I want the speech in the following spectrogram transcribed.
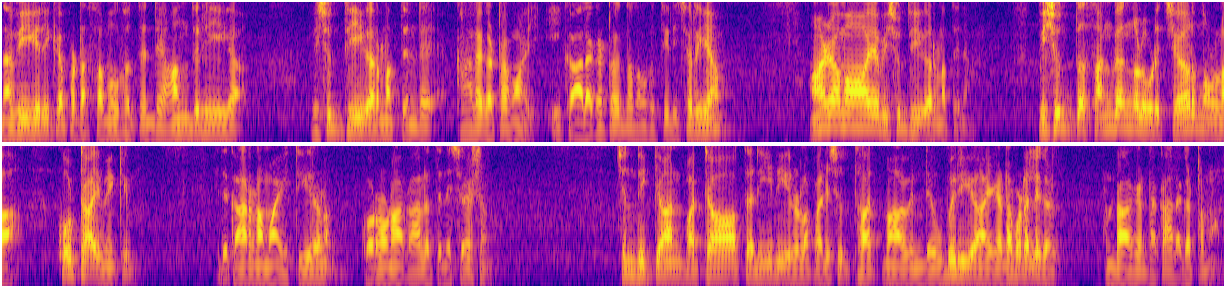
നവീകരിക്കപ്പെട്ട സമൂഹത്തിന്റെ ആന്തരിക വിശുദ്ധീകരണത്തിന്റെ കാലഘട്ടമായി. ഈ കാലഘട്ടം എന്ന് നമുക്ക് തിരിച്ചറിയാം. ആഴമായ വിശുദ്ധീകരണത്തിനും വിശുദ്ധ സംഘങ്ങളോട് ചേർന്നുള്ള കൂട്ടായ്മയ്ക്കും ഇത് കാരണമായി തീരണം. കൊറോണ കാലത്തിന് ശേഷം ചിന്തിക്കാൻ പറ്റാത്ത രീതിയിലുള്ള പരിശുദ്ധാത്മാവിന്റെ ഉപരിയായ ഇടപെടലുകൾ ഉണ്ടാകേണ്ട കാലഘട്ടമാണ്.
